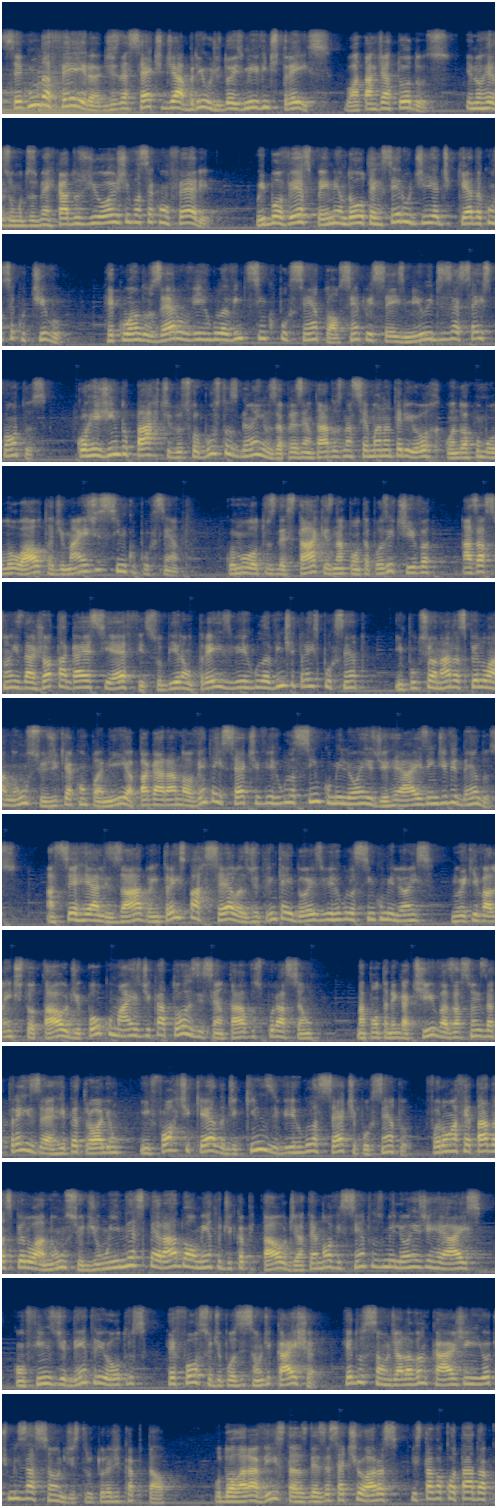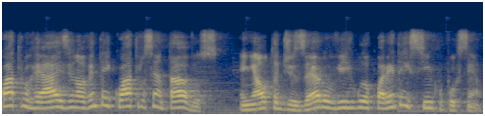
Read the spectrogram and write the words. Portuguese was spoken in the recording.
Segunda-feira, 17 de abril de 2023. Boa tarde a todos. E no resumo dos mercados de hoje você confere. O Ibovespa emendou o terceiro dia de queda consecutivo, recuando 0,25% aos 106.016 pontos, corrigindo parte dos robustos ganhos apresentados na semana anterior, quando acumulou alta de mais de 5%. Como outros destaques na ponta positiva, as ações da JHSF subiram 3,23%, impulsionadas pelo anúncio de que a companhia pagará 97,5 milhões de reais em dividendos, a ser realizado em três parcelas de 32,5 milhões, no equivalente total de pouco mais de 14 centavos por ação. Na ponta negativa, as ações da 3R Petroleum, em forte queda de 15,7%, foram afetadas pelo anúncio de um inesperado aumento de capital de até 900 milhões de reais, com fins de, dentre outros, reforço de posição de caixa, redução de alavancagem e otimização de estrutura de capital. O dólar à vista, às 17 horas, estava cotado a R$ 4,94, em alta de 0,45%.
